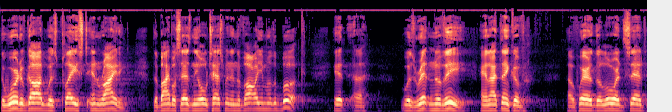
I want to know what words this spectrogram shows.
The Word of God was placed in writing. The Bible says in the Old Testament, in the volume of the book, it uh, was written of thee. And I think of where the Lord said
